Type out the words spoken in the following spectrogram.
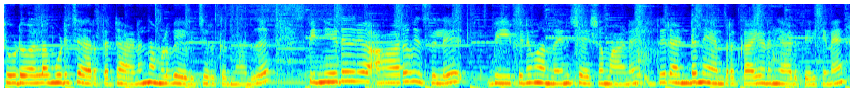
ചൂടുവെള്ളം കൂടി ചേർത്തിട്ടാണ് നമ്മൾ വേവിച്ചെടുക്കുന്നത്. പിന്നീട് ഒരു ആറ് വിസിൽ ബീഫിന് വന്നതിന് ശേഷമാണ് ഇത് രണ്ട് നേന്ത്രക്കായാണ് ഞാൻ എടുത്തിരിക്കുന്നത്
